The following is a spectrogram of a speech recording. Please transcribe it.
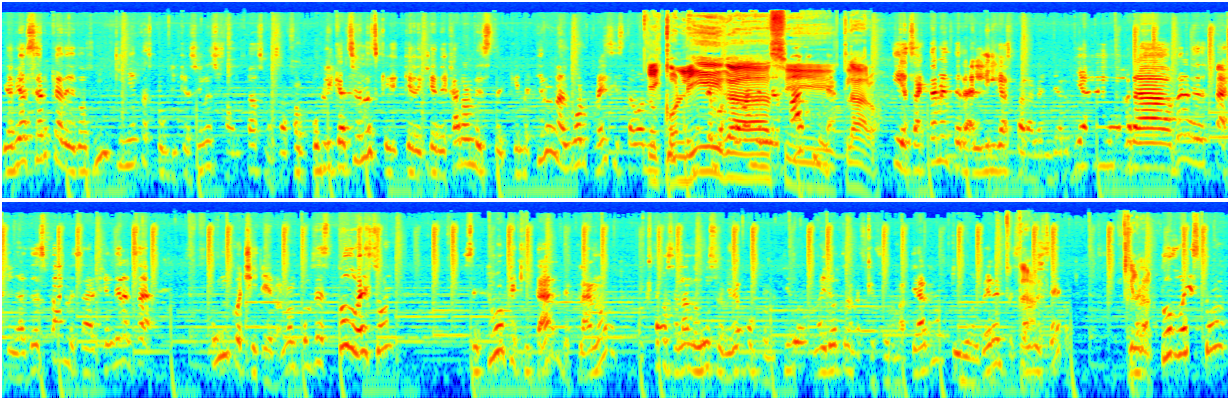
y había cerca de 2.500 publicaciones fantasmas, o sea, publicaciones que, que, dejaron, este, que metieron al WordPress y estaban... Y con ligas y claro. Y exactamente eran ligas para vender diagramas, páginas de spam, o sea, general, o sea, un cochinero, ¿no? Entonces, todo eso se tuvo que quitar de plano, porque estamos hablando de un servidor comprometido, no hay de otra más que formatearlo y volver a empezar de cero. Y ahora, todo esto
